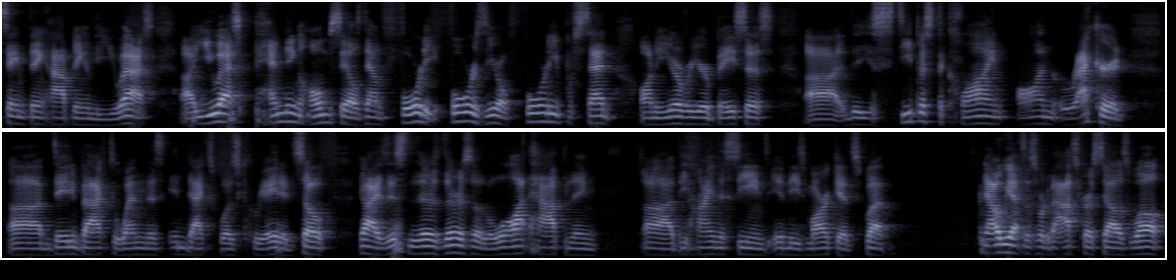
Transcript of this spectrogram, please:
same thing happening in the US. Uh, US pending home sales down 40, 40, 40% on a year over year basis. Uh, the steepest decline on record uh, dating back to when this index was created. So, guys, this there's there's a lot happening uh, behind the scenes in these markets, but now we have to sort of ask ourselves, well,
